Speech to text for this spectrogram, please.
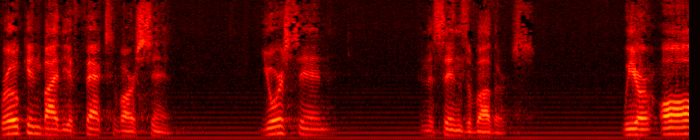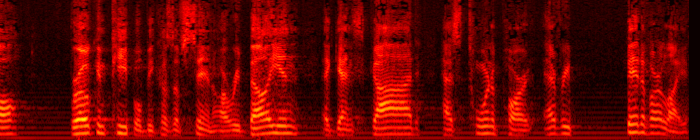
broken by the effects of our sin, your sin, and the sins of others. We are all broken people because of sin. Our rebellion against God has torn apart every bit of our life.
